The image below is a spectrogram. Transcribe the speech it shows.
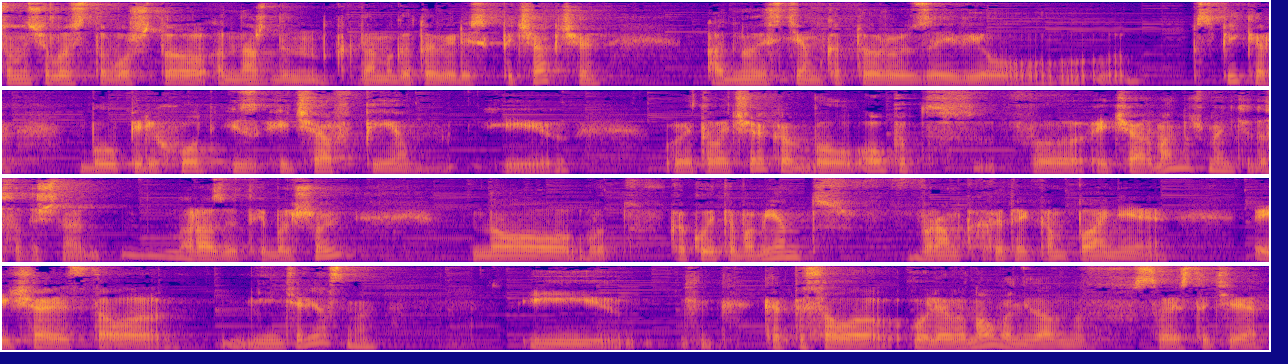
Все началось с того, что однажды, когда мы готовились к Печакче, одной из тем, которую заявил спикер, был переход из HR в PM. И у этого человека был опыт в HR-менеджменте достаточно развитый и большой, но вот в какой-то момент в рамках этой компании – HR стало неинтересно. И, как писала Оля Иванова недавно в своей статье,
